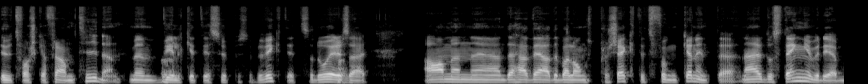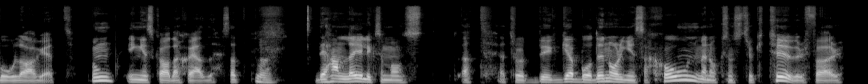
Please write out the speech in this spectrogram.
utforskar framtiden. Men mm. vilket är super, superviktigt. Så då är det så här, ja men eh, det här väderballonsprojektet funkar inte. Nej, då stänger vi det bolaget. Boom, ingen skada skedd. Så att, mm. Det handlar ju liksom om att, jag tror, att bygga både en organisation men också en struktur för,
